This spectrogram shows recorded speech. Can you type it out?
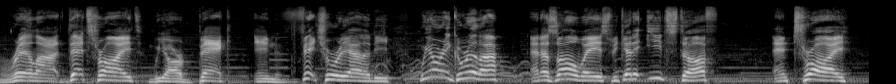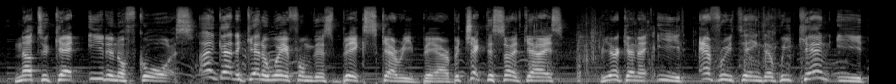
GrowRilla. That's right, we are back in virtual reality. We are a gorilla, and as always, we gotta eat stuff and try not to get eaten, of course. I gotta get away from this big scary bear. But check this out, guys. We are gonna eat everything that we can eat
